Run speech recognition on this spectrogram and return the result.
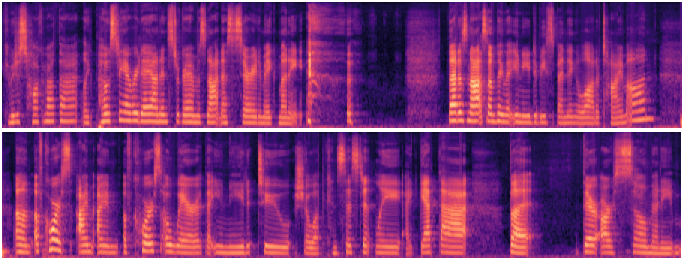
Can we just talk about that? Like, posting every day on Instagram is not necessary to make money. that is not something that you need to be spending a lot of time on. Um, of course, I'm I'm of course aware that you need to show up consistently. I get that. But there are so many.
